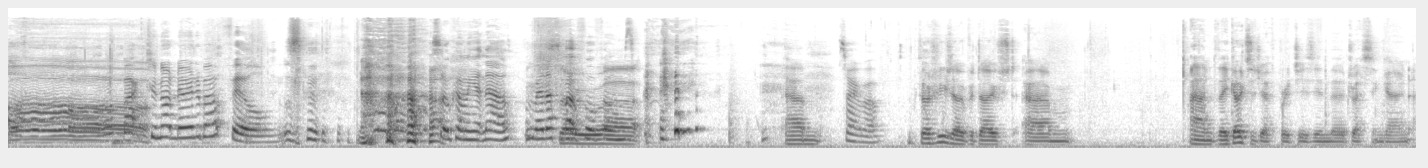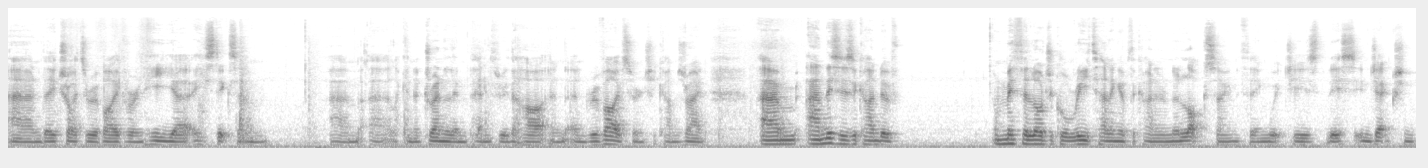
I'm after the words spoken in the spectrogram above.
Oh, back to not knowing about films. Still coming out now. I Read up about four So, films. uh, um, Sorry, Rob. So she's overdosed. Um, and they go to Jeff Bridges in the dressing gown and they try to revive her, and he uh, he sticks um, um, uh, like an adrenaline pen through the heart and, and revives her, and she comes round. Um, and this is a kind of mythological retelling of the kind of naloxone thing, which is this injection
